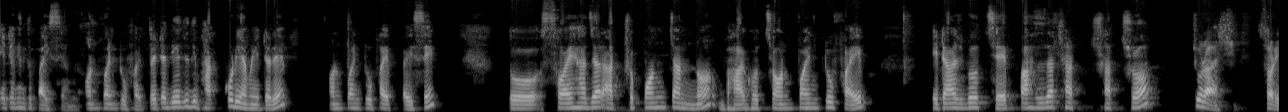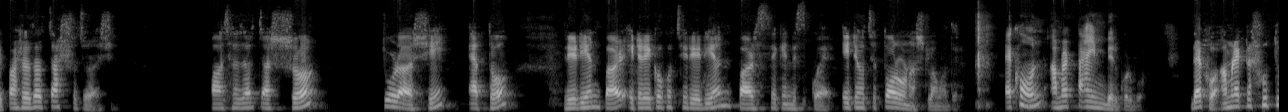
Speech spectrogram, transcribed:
এটা কিন্তু পাইছি আমরা ওয়ান পয়েন্ট টু ফাইভ তো এটা দিয়ে যদি ভাগ করি আমি এটারে ওয়ান পয়েন্ট টু ফাইভ পাইছি। তো ছয় হাজার আটশো পঞ্চান্ন ভাগ হচ্ছে ওয়ান পয়েন্ট টু ফাইভ এটা আসবে হচ্ছে পাঁচ হাজার সাতশো চুরাশি। সরি পাঁচ হাজার চারশো চুরাশি। পাঁচ হাজার চারশো চুরাশি, এত রেডিয়ান পার এটার একক হচ্ছে রেডিয়ান পার সেকেন্ড স্কোয়ার এটা হচ্ছে তরণ আসলো আমাদের। এখন আমরা টাইম বের করব। দেখো, আমরা একটা সূত্র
